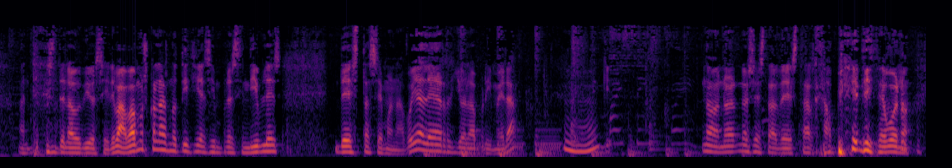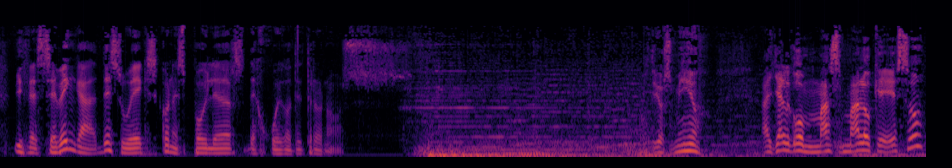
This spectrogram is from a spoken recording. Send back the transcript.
Antes del audio serie. Va, vamos con las noticias imprescindibles de esta semana. Voy a leer yo la primera. Que- No, no, no es esta de Star Happy. dice, bueno, dice, se venga de su ex con spoilers de Juego de Tronos. Oh, Dios mío, ¿hay algo más malo que eso?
